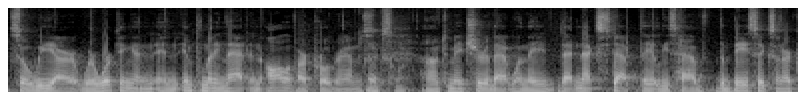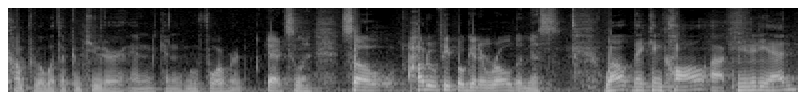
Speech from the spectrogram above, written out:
So we are we're working and, and implementing that in all of our programs. Uh, to make sure that when they that next step, they at least have the basics and are comfortable with a computer and can move forward. Excellent. So, how do people get enrolled in this? Well, they can call uh, Community Ed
